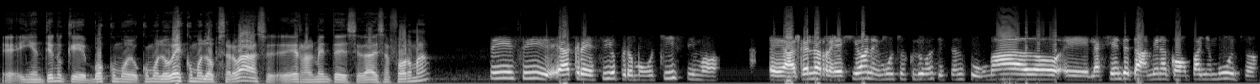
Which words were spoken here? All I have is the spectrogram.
eh, y entiendo que vos cómo, cómo lo ves, cómo lo observás, eh, ¿realmente se da de esa forma? Sí, sí, ha crecido, pero muchísimo. Acá en la región hay muchos clubes que se han sumado, la gente también acompaña mucho.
